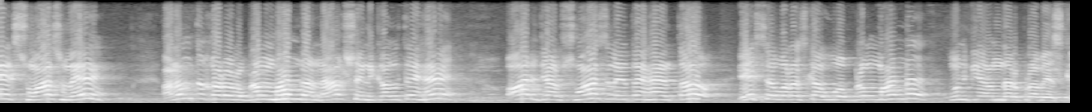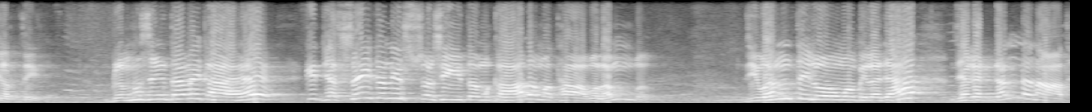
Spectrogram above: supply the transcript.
एक श्वास में अनंत करोड़ ब्रह्मांड नाक से निकलते हैं और जब श्वास लेते हैं तब तो एक सौ वर्ष का वो ब्रह्मांड उनके अंदर प्रवेश करते ब्रह्म संहिता में कहा है कि जसैक निश्वसीतम कालम अथावलंब जीवंती लोम बिलजा जगत दंडनाथ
